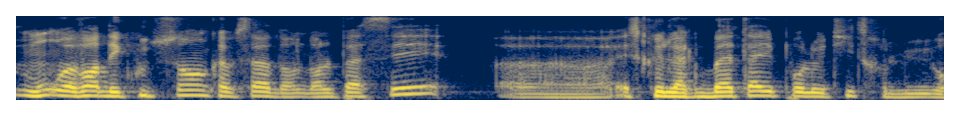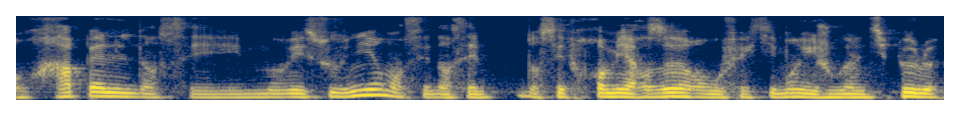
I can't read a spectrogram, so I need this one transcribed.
on va avoir des coups de sang comme ça dans, le passé. Euh, est-ce que la bataille pour le titre lui rappelle dans ses mauvais souvenirs, dans ses, dans dans ses premières heures où effectivement il jouait un petit peu le,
